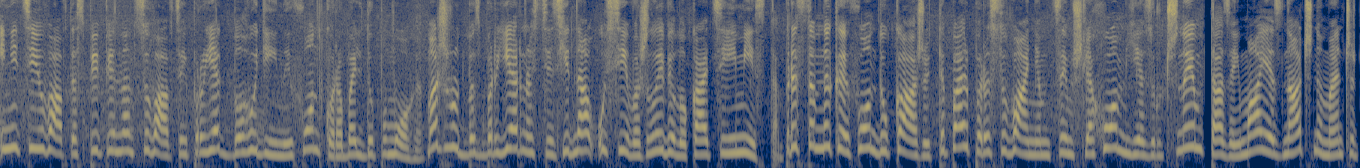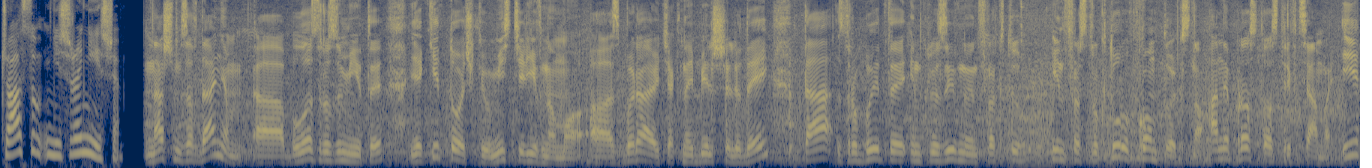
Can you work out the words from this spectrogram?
Ініціював та співфінансував цей проєкт благодійний фонд Корабель допомоги. Маршрут безбар'єрності з'єднав усі важливі локації міста. Представники фонду кажуть, тепер пересуванням цим шляхом є зручним та займає значно менше часу ніж раніше. Нашим завданням було зрозуміти, які точки у місті Рівному збирають якнайбільше людей, та зробити інклюзивну інфраструктуру комплексно, а не просто острівцями. І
